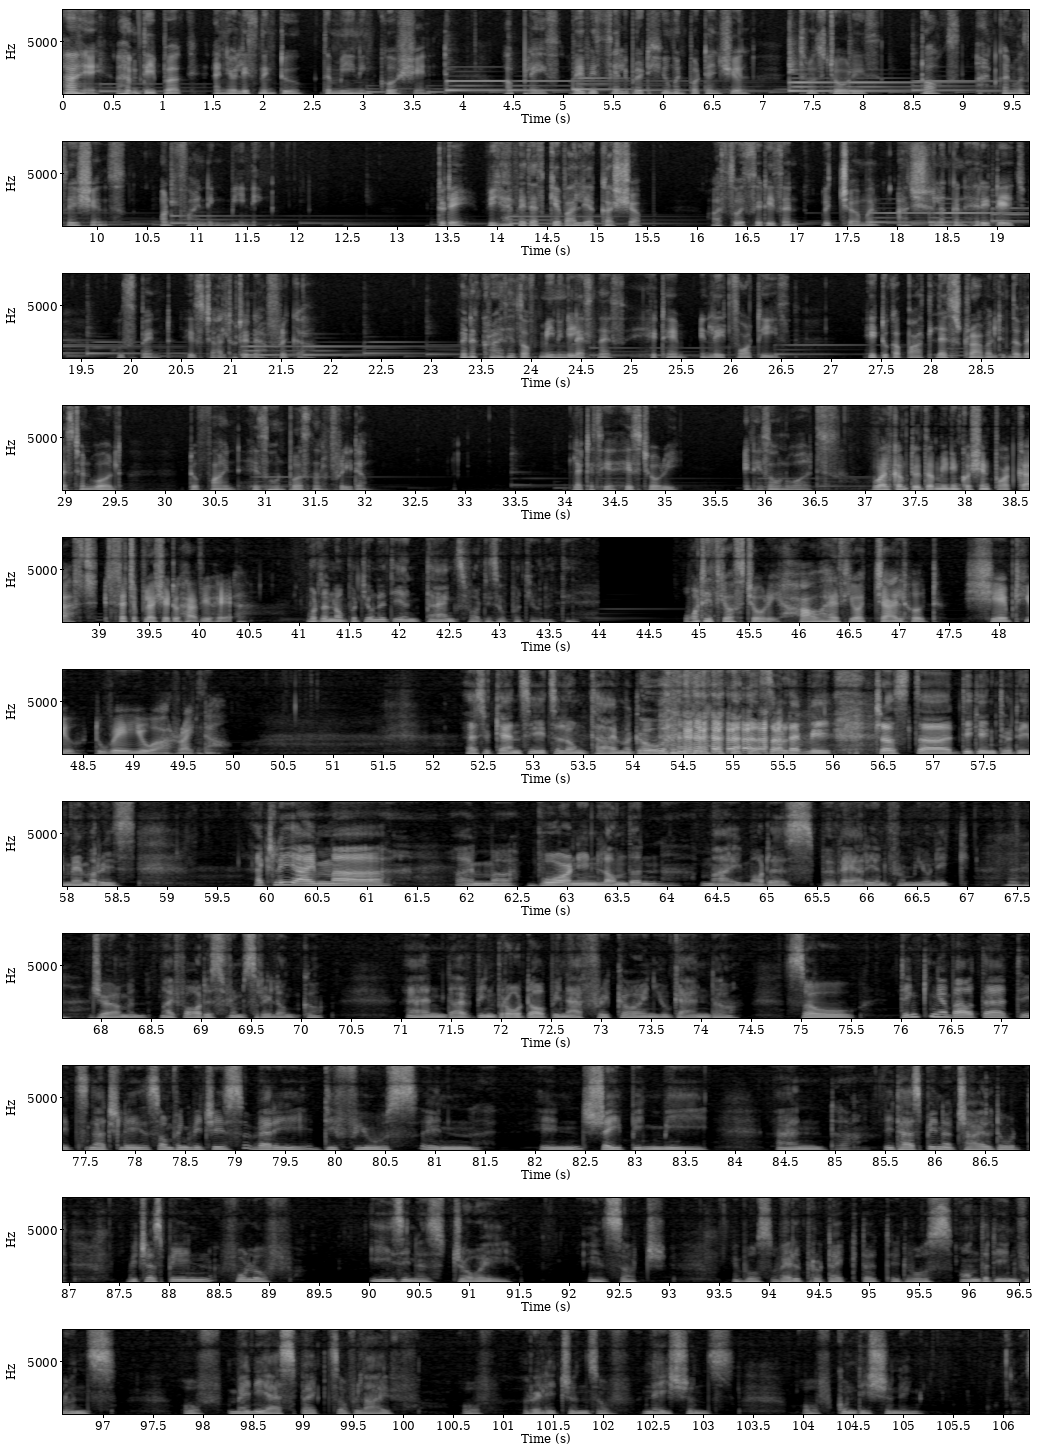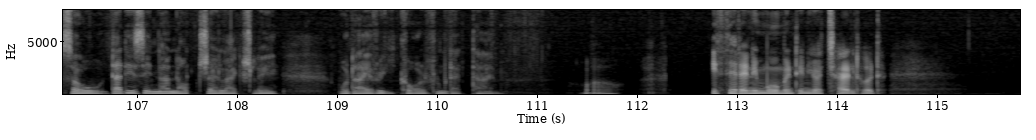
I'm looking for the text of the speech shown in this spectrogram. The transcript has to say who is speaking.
Speaker 1: Hi, I'm Deepak, and you're listening to The Meaning Quotient, a place where we celebrate human potential through stories, talks, and conversations on finding meaning. Today, we have with us Kaivalya Kashyap, a Swiss citizen with German and Sri Lankan heritage who spent his childhood in Africa. When a crisis of meaninglessness hit him in late 40s, he took a path less traveled in the Western world to find his own personal freedom. Let us hear his story in his own words. Welcome to the Meaning Quotient podcast. It's such a pleasure to have you here.
Speaker 2: What an opportunity, and thanks for this opportunity.
Speaker 1: What is your story? How has your childhood shaped you to where you are right now?
Speaker 2: As you can see, it's a long time ago. so let me just uh, dig into the memories. Actually, I'm uh, I'm uh, born in London. My mother's Bavarian from Munich, mm-hmm. German. My father's from Sri Lanka, and I've been brought up in Africa in Uganda. So thinking about that, it's naturally something which is very diffuse in in shaping me, and uh, it has been a childhood which has been full of easiness, joy, in such. It was well protected. It was under the influence of many aspects of life, of religions, of nations, of conditioning. So that is in a nutshell actually what I recall from that time.
Speaker 1: Wow. Is there any moment in your childhood,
